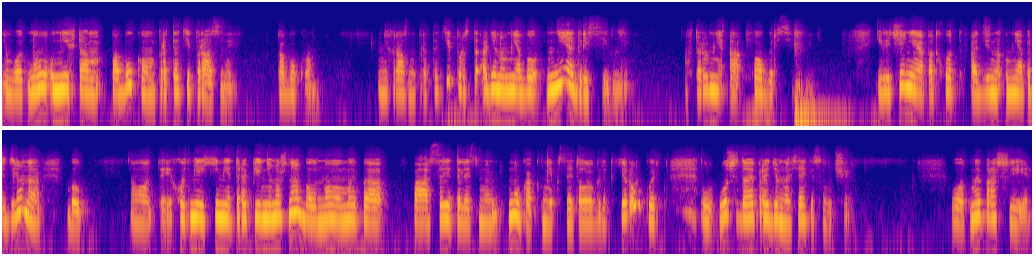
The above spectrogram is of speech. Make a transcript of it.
Вот, но у них там по буквам прототип разный, по буквам. У них разный прототип, просто один у меня был не агрессивный, а второй у меня а, агрессивный. И лечение, подход один у меня определенно был вот. И хоть мне химиотерапия не нужна была, но мы по посоветовались, мы, ну, как мне посоветовал, говорит, хирург, говорит, лучше давай пройдем на всякий случай. Вот, мы прошли.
